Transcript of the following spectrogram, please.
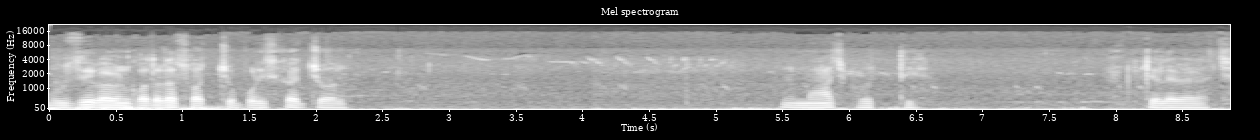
বুঝতেই পারবেন কতটা স্বচ্ছ, পরিষ্কার জল। মাছ ভর্তি। টেলে বেড়াচ্ছে।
